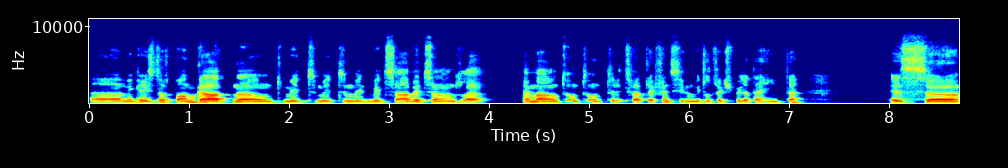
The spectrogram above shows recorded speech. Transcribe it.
äh, mit Christoph Baumgartner und mit, mit, mit, mit Sabitzer und Leimer und, und, und die zwei defensiven Mittelfeldspieler dahinter. Es, äh,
